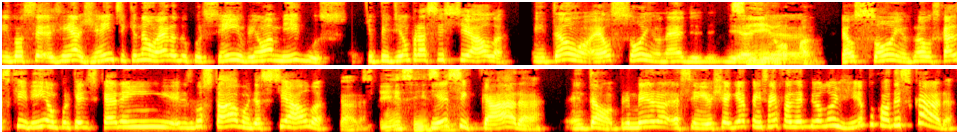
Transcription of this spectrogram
e você vinha gente que não era do cursinho, vinham amigos que pediam para assistir aula. Então, é o sonho, né? De, de, Sim, de, opa. É, o sonho. Não, os caras queriam, porque eles querem, eles gostavam de assistir aula, cara. Sim, sim. E sim. esse cara, então, primeiro, assim, eu cheguei a pensar em fazer biologia por causa desse cara.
